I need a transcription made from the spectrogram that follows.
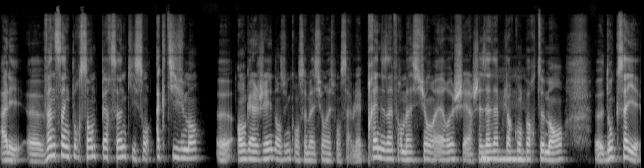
allez, 25% euh, de personnes qui sont activement euh, engagées dans une consommation responsable. Elles prennent des informations, elles recherchent, elles adaptent leur mmh. comportement. Euh, donc ça y est,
